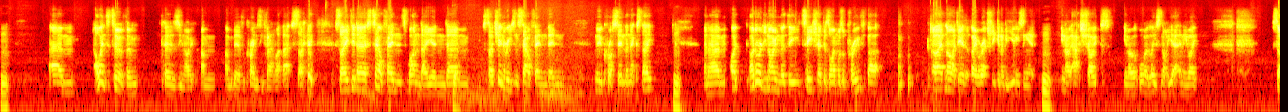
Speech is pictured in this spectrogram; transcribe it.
Hmm. Um, I went to two of them because you know I'm I'm a bit of a crazy fan like that. So so I did a Southend one day and um, so Chinnery's in Southend, then New Cross Inn the next day. Hmm. And um, I'd, I'd already known that the t-shirt design was approved, but I had no idea that they were actually going to be using it, Hmm. you know, at shows, you know, or at least not yet anyway. So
